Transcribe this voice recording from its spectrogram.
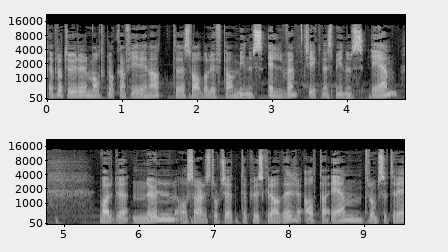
Temperaturer målt klokka fire i natt. Svalbard lufthavn minus 11. Kirkenes minus 1. Vardø null, og så er det stort sett plussgrader. Alta 1, Tromsø 3,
